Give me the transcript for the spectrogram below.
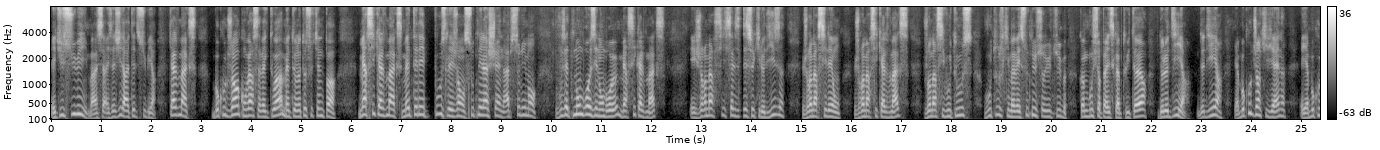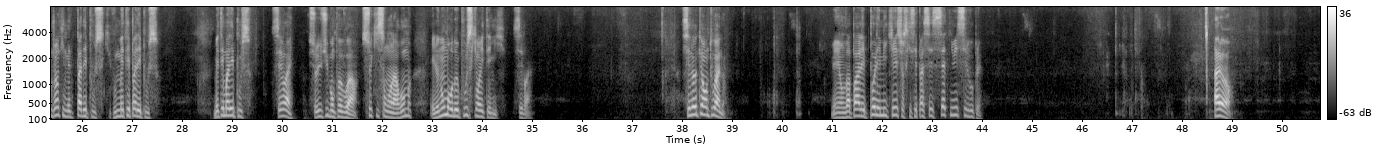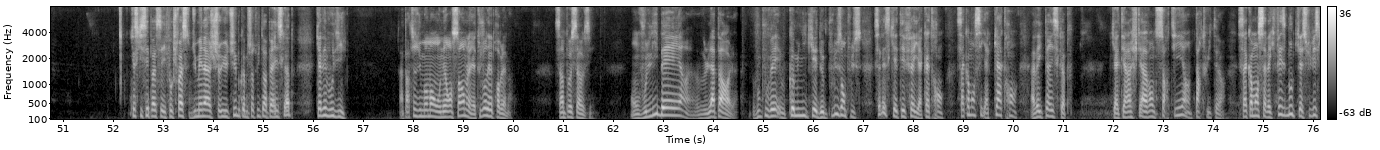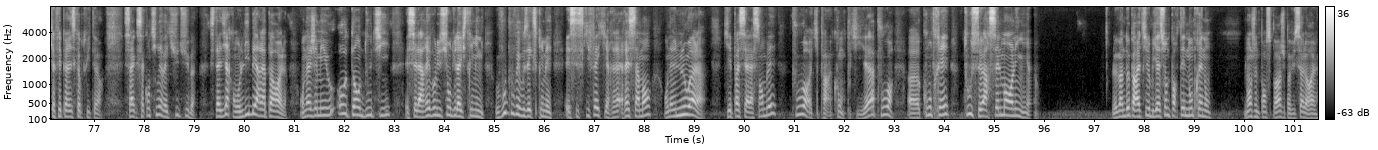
Et tu subis. Bah, ça, il s'agit d'arrêter de subir. Calvmax, beaucoup de gens conversent avec toi, mais ne te soutiennent pas. Merci Calvmax. Mettez les pouces, les gens. Soutenez la chaîne, absolument. Vous êtes nombreux et nombreux. Merci Calvmax. Et je remercie celles et ceux qui le disent. Je remercie Léon. Je remercie Calvmax. Je remercie vous tous, vous tous qui m'avez soutenu sur YouTube, comme vous sur Periscope Twitter, de le dire. De dire, il y a beaucoup de gens qui viennent et il y a beaucoup de gens qui ne mettent pas des pouces. Vous ne mettez pas des pouces. Mettez-moi des pouces. C'est vrai. Sur YouTube, on peut voir ceux qui sont dans la room et le nombre de pouces qui ont été mis. C'est vrai. C'est noté, Antoine. Mais on ne va pas aller polémiquer sur ce qui s'est passé cette nuit, s'il vous plaît. Alors, qu'est-ce qui s'est passé? Il faut que je fasse du ménage sur YouTube comme sur Twitter Periscope. Qu'avez-vous dit? À partir du moment où on est ensemble, il y a toujours des problèmes. C'est un peu ça aussi. On vous libère la parole. Vous pouvez communiquer de plus en plus. Vous savez ce qui a été fait il y a 4 ans? Ça a commencé il y a 4 ans avec Periscope, qui a été racheté avant de sortir par Twitter. Ça a commencé avec Facebook qui a suivi ce qu'a fait Periscope Twitter. Ça, continue avec YouTube. C'est-à-dire qu'on libère la parole. On n'a jamais eu autant d'outils et c'est la révolution du live streaming. Vous pouvez vous exprimer. Et c'est ce qui fait que récemment, on a une loi là qui est passée à l'Assemblée pour, qui, enfin, qui est là pour euh, contrer tout ce harcèlement en ligne. Le 22, paraît-il, obligation de porter nom-prénom? Non, je ne pense pas, j'ai pas vu ça l'oreille.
